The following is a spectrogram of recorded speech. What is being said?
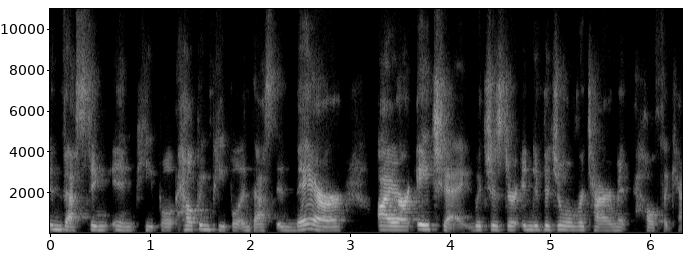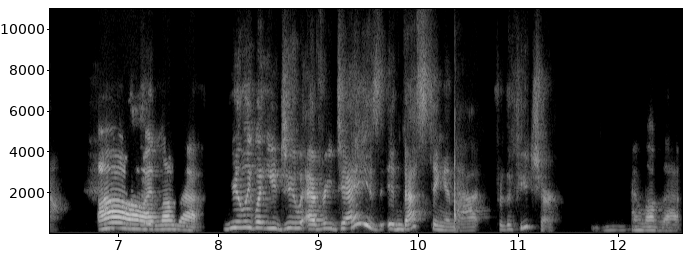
investing in people, helping people invest in their IRHA, which is their individual retirement health account. Oh, I love that. Really, what you do every day is investing in that for the future. I love that.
